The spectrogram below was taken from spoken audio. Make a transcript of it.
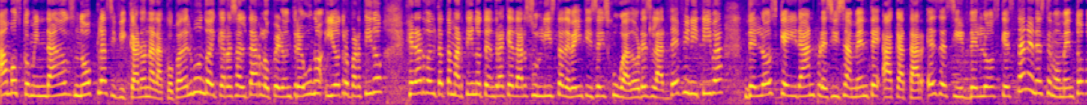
Ambos comandados no clasificaron a la Copa del Mundo, hay que resaltarlo, pero entre uno y otro partido, Gerardo el Tata Martino tendrá que dar su lista de 26 jugadores, la definitiva de los que irán precisamente a Qatar, es decir, de los que están en este momento,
